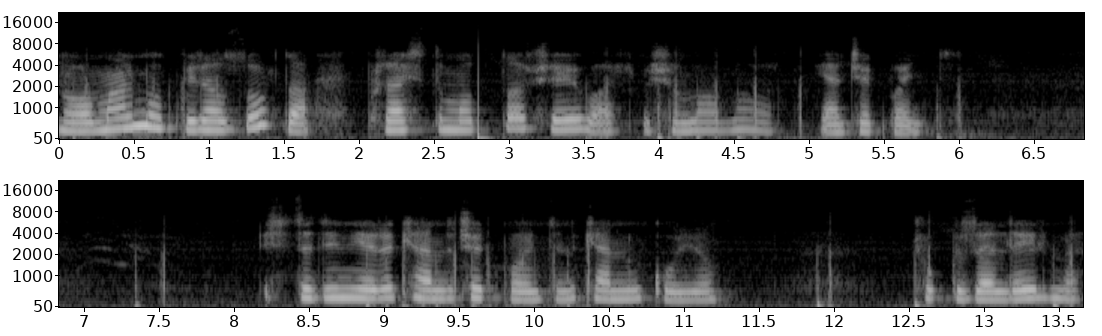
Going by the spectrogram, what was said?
Normal mod biraz zor da Price modda şey var. ışınlanma var. Yani checkpoint. İstediğin yere kendi checkpoint'ini kendin koyuyorsun. Çok güzel değil mi?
